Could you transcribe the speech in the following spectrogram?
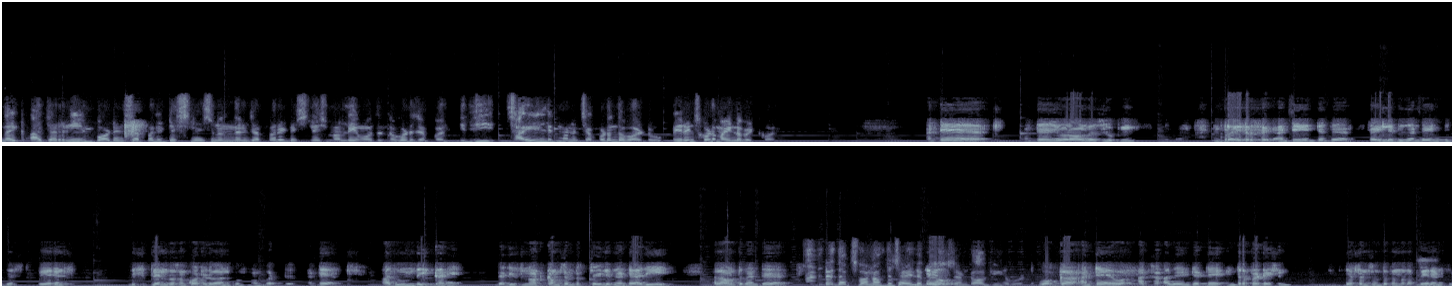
లైక్ ఆ. జర్నీ ఇంపార్టెన్స్ చెప్పాలి డెస్టినేషన్ ఉందని చెప్పాలి డెస్టినేషన్ వల్ల ఏమవుతుందో కూడా చెప్పాలి. ఇది చైల్డ్కి మనం చెప్పడంతో పాటు పేరెంట్స్ కూడా మైండ్లో పెట్టుకోవాలి. అంటే అంటే your always looking brighter side అంటే ఏంటంటే చైల్డ్ అబ్యూజ్ అంటే ఏంటి? జస్ట్ పేరెంట్స్ డిసిప్లిన్ కోసం కొట్టడం అనుకుంటున్నాం. బట్ అంటే అది ఉంది కానీ that is not comes under child అంటే అది ఎలా ఉంటదంటే అంటే that's one of the child అంటే- అబ్యూసెస్ ఐమ్ టాకింగ్ అబౌట్ ఒక అంటే అదేంటంటే ఇంటర్ప్రిటేషన్ డిఫరెన్స్ ఉంటుంది అన్నమాట. పేరెంట్స్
